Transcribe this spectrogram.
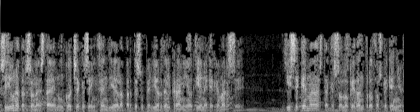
Si una persona está en un coche que se incendia, la parte superior del cráneo tiene que quemarse. Y se quema hasta que solo quedan trozos pequeños.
